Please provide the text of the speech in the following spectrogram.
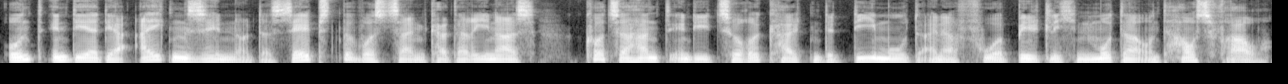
Und in der der Eigensinn und das Selbstbewusstsein Katharinas kurzerhand in die zurückhaltende Demut einer vorbildlichen Mutter und Hausfrau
